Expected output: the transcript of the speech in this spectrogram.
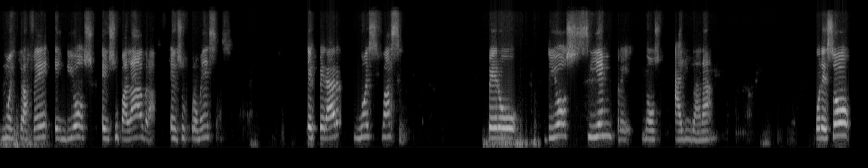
nuestra fe en Dios, en su palabra, en sus promesas. Esperar no es fácil, pero Dios siempre nos ayudará. Por eso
